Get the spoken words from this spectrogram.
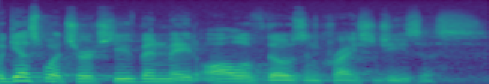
But guess what, church? You've been made all of those in Christ Jesus.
